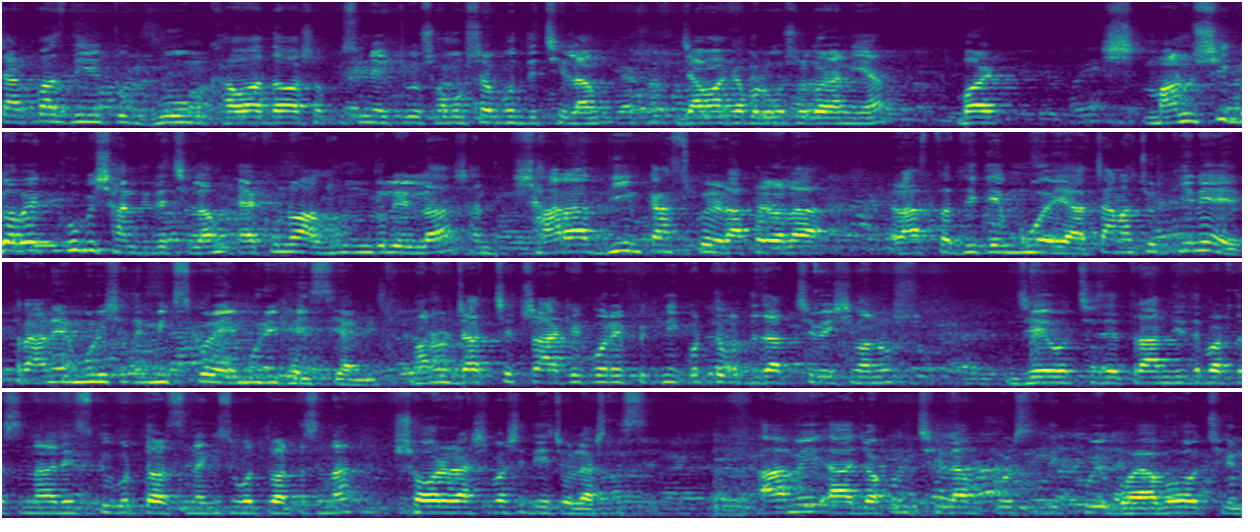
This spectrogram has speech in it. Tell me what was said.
চার পাঁচ দিন একটু ঘুম, খাওয়া দাওয়া সব কিছু নিয়ে একটু সমস্যার মধ্যে ছিলাম, জামা কাপড় গোসল করা নিয়ে। বাট মানসিকভাবে খুবই শান্তিতে ছিলাম। এখনও আলহামদুলিল্লাহ শান্তি সারা দিন কাজ করে রাতেরবেলা রাস্তা থেকে মুয়া চানাচুর কিনে ত্রাণের মুড়ির সাথে মিক্স করে এই মুড়ি খাইছি আমি। মানুষ যাচ্ছে ট্রাকে করে পিকনিক করতে করতে যাচ্ছে বেশি মানুষ। যে হচ্ছে যে ত্রাণ দিতে পারতেছে না রেস্কিউ করতে পারছে না, কিছু করতে পারতেছে না, শহরের আশেপাশে দিয়ে চলে আসতেছে। আমি যখন ছিলাম, পরিস্থিতি খুবই ভয়াবহ ছিল,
